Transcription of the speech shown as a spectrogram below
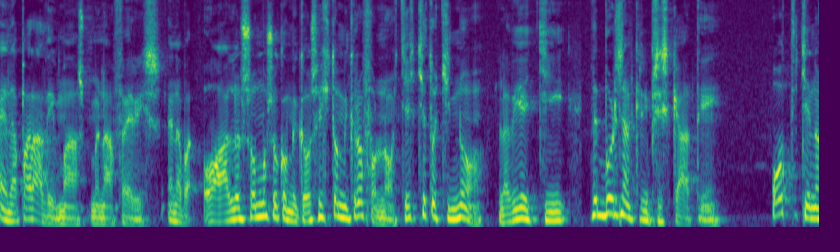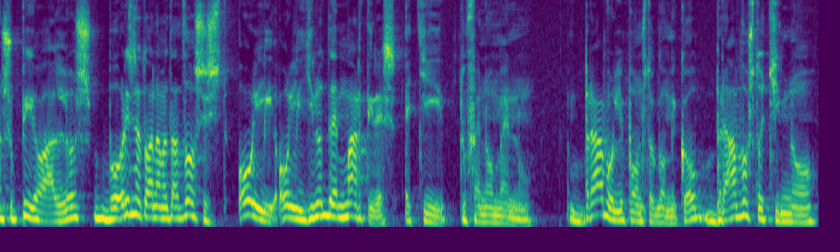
Ένα παράδειγμα, ας πούμε, να φέρεις. Ο άλλος όμως ο κωμικό έχει το μικρόφωνο και έχει και το κοινό. Δηλαδή εκεί δεν μπορείς να κρύψεις κάτι. Ό,τι και να σου πει ο άλλος, μπορείς να το αναμεταδώσεις. Όλοι, όλοι γίνονται μάρτυρες εκεί του φαινομένου. Μπράβο λοιπόν στον κωμικό, μπράβο στο κοινό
